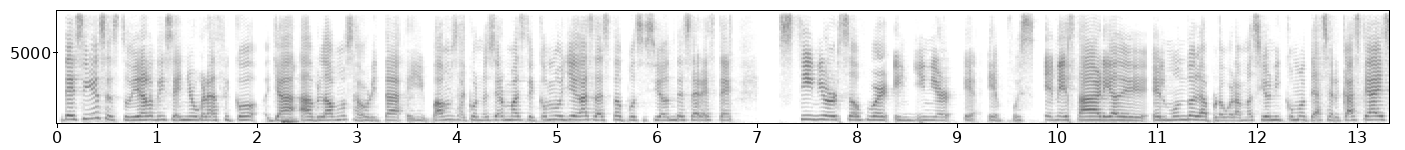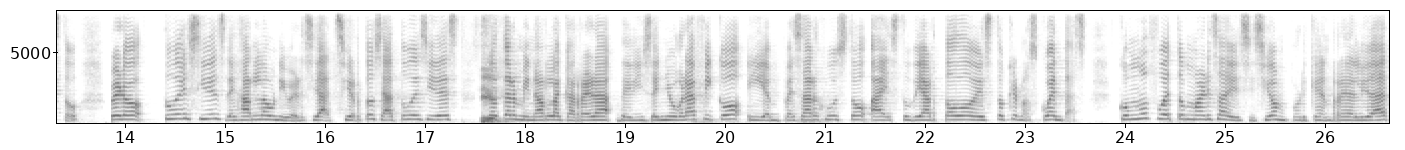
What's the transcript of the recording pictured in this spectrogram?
decides estudiar diseño gráfico, ya hablamos ahorita y vamos a conocer más de cómo llegas a esta posición de ser este senior software engineer eh, eh, pues en esta área del mundo de la programación y cómo te acercaste a esto, pero tú decides dejar la universidad, ¿cierto? O sea, tú decides no terminar la carrera de diseño gráfico y empezar justo a estudiar todo esto que nos cuentas. ¿Cómo fue tomar esa decisión? Porque en realidad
